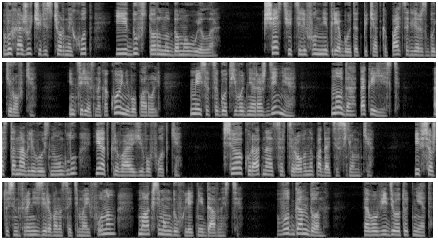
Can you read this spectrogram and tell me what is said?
Выхожу через черный ход и иду в сторону дома Уилла. К счастью, телефон не требует отпечатка пальца для разблокировки. Интересно, какой у него пароль? Месяц и год его дня рождения? Ну да, так и есть. Останавливаюсь на углу и открываю его фотки. Все аккуратно отсортировано по дате съемки. И все, что синхронизировано с этим айфоном, максимум двухлетней давности. Вот гандон. Того видео тут нет.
